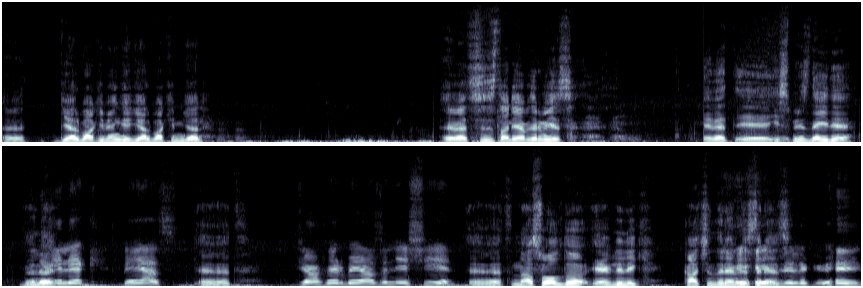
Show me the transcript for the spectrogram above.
Evet. Gel bakayım yenge gel bakayım gel. Evet sizi tanıyabilir miyiz? Evet e, isminiz neydi? Melek. Melek Beyaz. Evet. Cafer Beyaz'ın eşiyim. Evet. Nasıl oldu evlilik? Kaç yıldır evlisiniz? Evlilik e,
